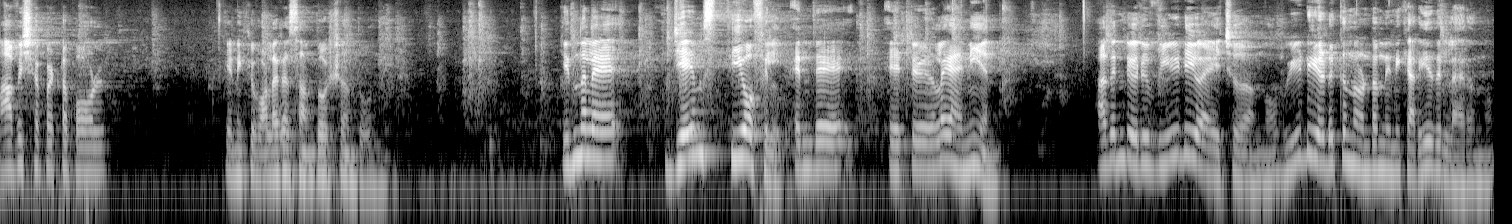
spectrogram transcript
ആവശ്യപ്പെട്ടപ്പോൾ എനിക്ക് വളരെ സന്തോഷം തോന്നി. ഇന്നലെ ജെയിംസ് തിയോഫിൽ എന്റെ ഏറ്റവും ഇളയ അനിയൻ അതിന്റെ ഒരു വീഡിയോ അയച്ചു തന്നു. വീഡിയോ എടുക്കുന്നുണ്ടെന്ന് എനിക്കറിയത്തില്ലായിരുന്നു.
